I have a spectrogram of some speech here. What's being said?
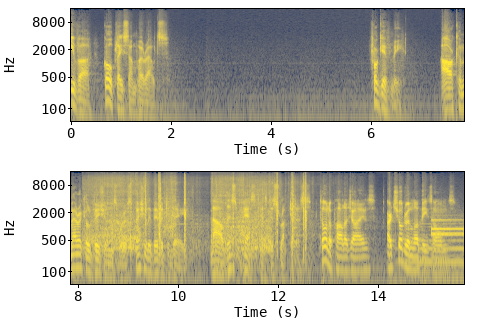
Siva, go play somewhere else. Forgive me. Our chimerical visions were especially vivid today. Now this pest has disrupted us. Don't apologize. Our children love these Oms.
